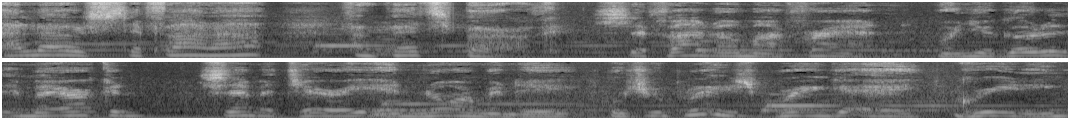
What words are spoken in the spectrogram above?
Hello, Stefano from Pittsburgh. Stefano, my friend, when you go to the American Cemetery in Normandy, would you please bring a greeting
